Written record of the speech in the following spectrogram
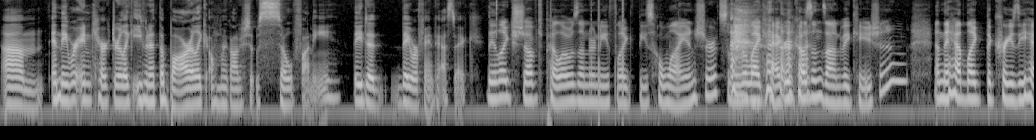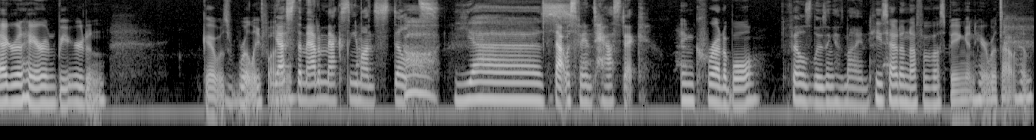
um and they were in character like even at the bar like oh my gosh it was so funny. They did they were fantastic. They like shoved pillows underneath like these Hawaiian shirts. So they were like Hagrid cousins on vacation. And they had like the crazy Hagrid hair and beard and it was really funny. Yes, the Madame Maxime on stilts. Yes. that was fantastic. incredible. Phil's losing his mind. He's had enough of us being in here without him.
